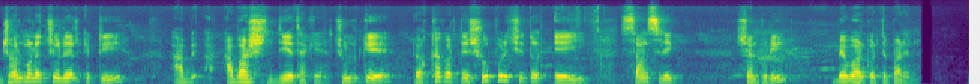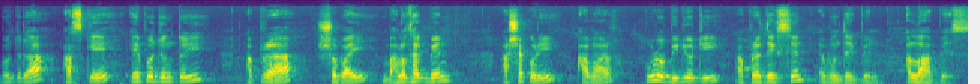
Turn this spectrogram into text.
ঝলমলে চুলের একটি আভাস দিয়ে থাকে। চুলকে রক্ষা করতে সুপরিচিত এই সানসিল্ক শ্যাম্পুটি ব্যবহার করতে পারেন। বন্ধুরা, আজকে এ পর্যন্তই। আপনারা সবাই ভালো থাকবেন। আশা করি আমার পুরো ভিডিওটি আপনারা দেখছেন এবং দেখবেন। আল্লাহ হাফেজ।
